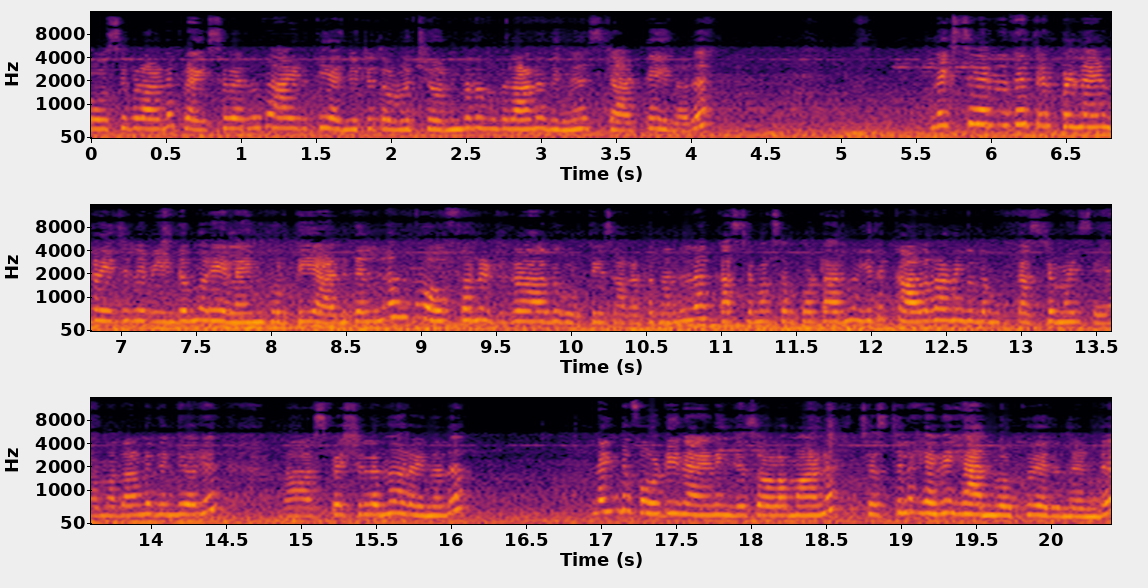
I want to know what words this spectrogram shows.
പോസിബിൾ ആണ്. പ്രൈസ് വരുന്നത് ആയിരത്തി അഞ്ഞൂറ്റി തൊണ്ണൂറ്റി ഒൻപത് മുതലാണ് ഇതിന് സ്റ്റാർട്ട് ചെയ്യുന്നത്. നെക്സ്റ്റ് വരുന്നത് ട്രിപ്പിൾ നയൻ റേഞ്ചിൽ വീണ്ടും ഒരു ലൈൻ കുർത്തിയാണ്. ഇതെല്ലാം ഓഫറിന് ഇട്ടിട്ടുള്ള കുർത്തീസ് ആണ് കേട്ടോ. നല്ല കസ്റ്റമർ സപ്പോർട്ടായിരുന്നു ഇത് കളറാണെങ്കിൽ നമുക്ക് കസ്റ്റമൈസ് ചെയ്യാം. അതാണ് ഇതിന്റെ ഒരു സ്പെഷ്യൽ എന്ന് പറയുന്നത് ലെങ്ത് ഫോർട്ടി നയൻ ഇഞ്ചസോളമാണ് ചെസ്റ്റിൽ ഹെവി ഹാൻഡ് വർക്ക് വരുന്നുണ്ട്.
